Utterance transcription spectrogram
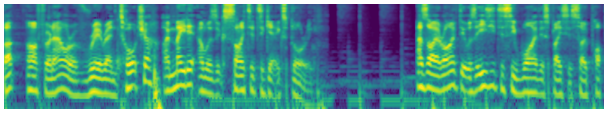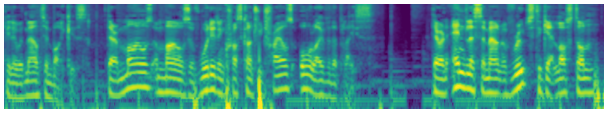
But after an hour of rear end torture, I made it and was excited to get exploring. As I arrived, it was easy to see why this place is so popular with mountain bikers. There are miles and miles of wooded and cross country trails all over the place. There are an endless amount of routes to get lost on,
